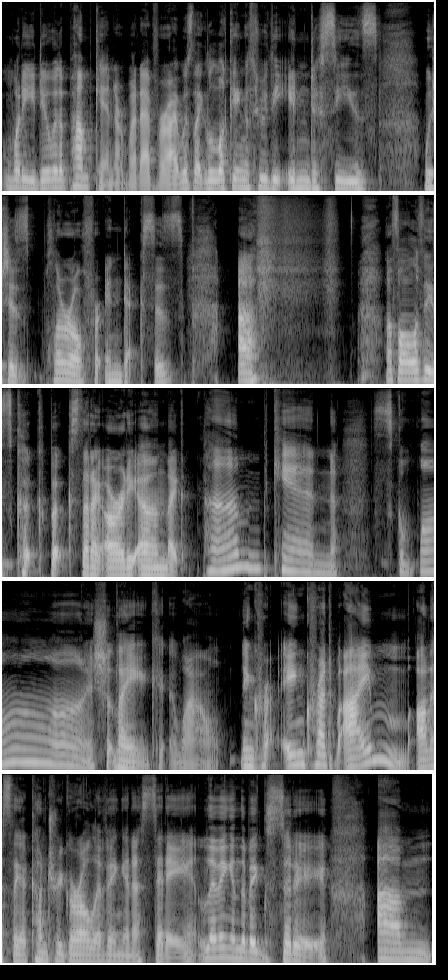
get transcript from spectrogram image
what do you do with a pumpkin or whatever, I was like looking through the indices, which is plural for indexes, uh, of all of these cookbooks that I already own, like pumpkin, squash, like, wow, Incre- incredible. I'm honestly a country girl living in a city, living in the big city. Um,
